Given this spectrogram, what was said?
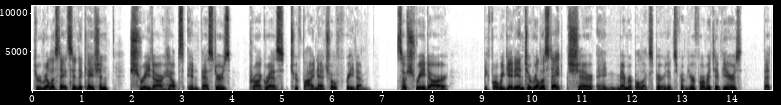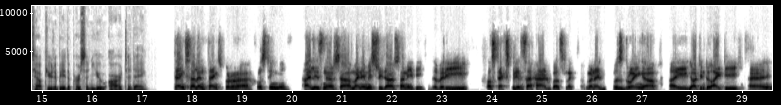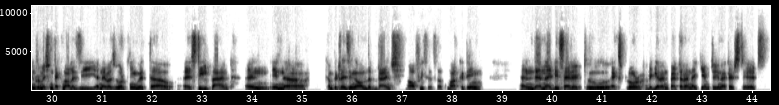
Through real estate syndication, Sridhar helps investors progress to financial freedom. So, Sridhar, before we get into real estate, share a memorable experience from your formative years that helped you to be the person you are today. Thanks, Helen. Thanks for uh, hosting me. Hi, listeners. Uh, my name is Sridhar Sanidhi. The very first experience I had was like when I was growing up, I got into IT and information technology, and I was working with uh, a steel plant and in uh, computerizing all the branch offices of marketing. And then I decided to explore bigger and better, and I came to United States.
